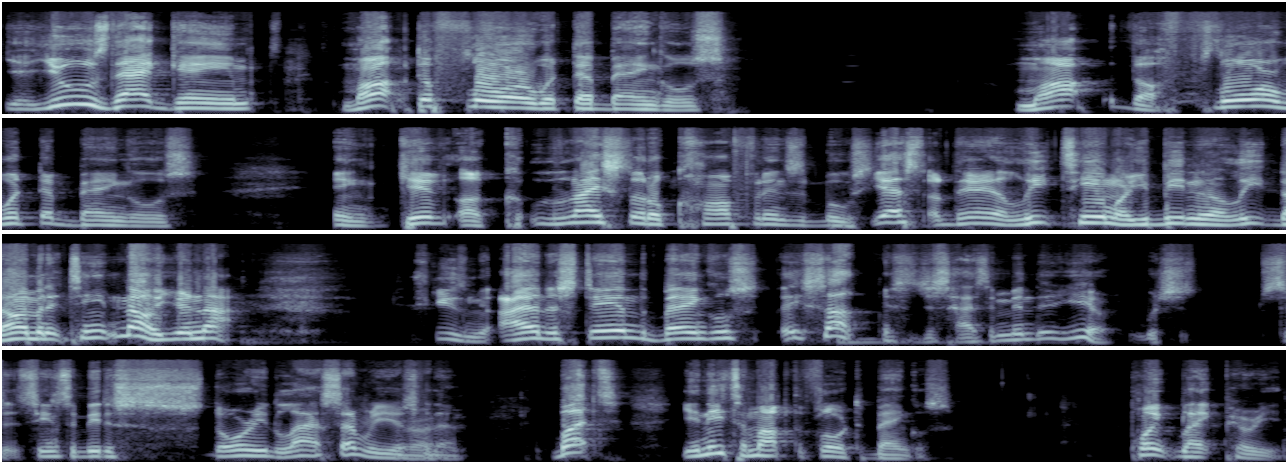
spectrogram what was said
You use that game, mop the floor with the Bengals, mop the floor with the Bengals, and give a nice little confidence boost. Yes, are they an elite team? Are you beating an elite dominant team? No, you're not. excuse me. I understand the Bengals, they suck. It just hasn't been their year, which seems to be the story the last several years for them. But you need to mop the floor to Bengals. Point blank, period.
